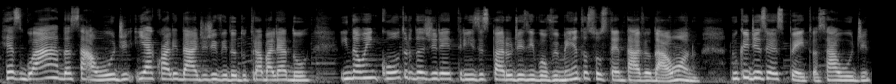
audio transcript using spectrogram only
resguarda a saúde e a qualidade de vida do trabalhador, indo ao encontro das diretrizes para o desenvolvimento sustentável da ONU no que diz respeito à saúde,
